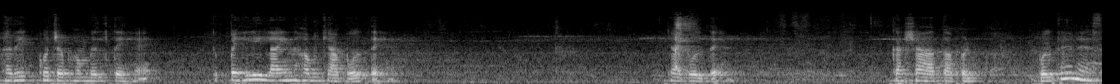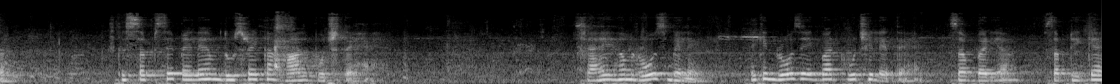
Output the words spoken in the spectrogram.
हर एक को जब हम मिलते हैं तो पहली लाइन हम क्या बोलते हैं? क्या बोलते हैं? कशा आता पण बोलते हैं ना ऐसा? तो सबसे पहले हम दूसरे का हाल पूछते हैं। चाहे हम रोज मिलें, लेकिन रोज एक बार पूछ ही लेते हैं। सब बढ़िया? सब ठीक है?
